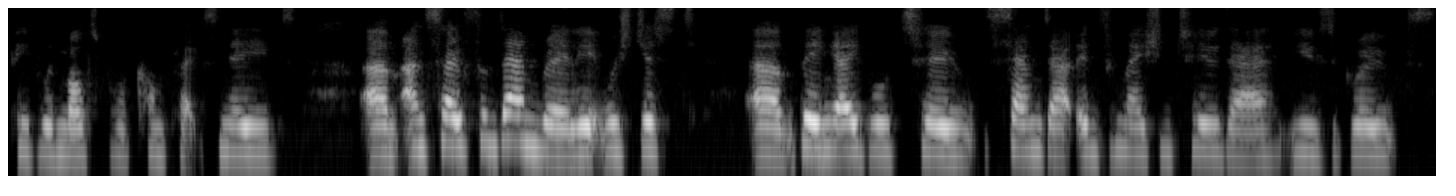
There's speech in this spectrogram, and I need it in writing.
people with multiple complex needs. Um, and so from them really it was just um, being able to send out information to their user groups,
